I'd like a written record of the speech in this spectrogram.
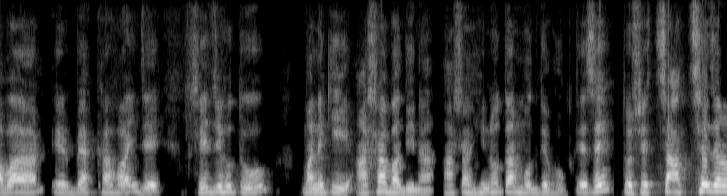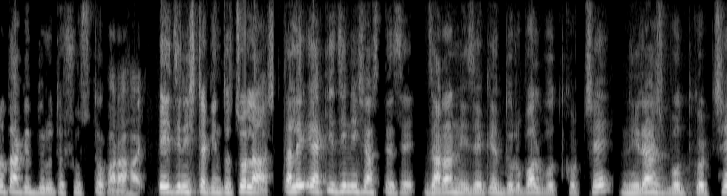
আবার এর ব্যাখ্যা হয় যে সে যেহেতু মানে কি আশাবাদী না, আশাহীনতার মধ্যে ভুগতেছে, তো সে চাচ্ছে যেন তাকে দ্রুত সুস্থ করা হয়। এই জিনিসটা কিন্তু চলে আস। তাহলে একই জিনিস আসতেছে, যারা নিজেকে দুর্বল বোধ করছে, নিরাশ বোধ করছে,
